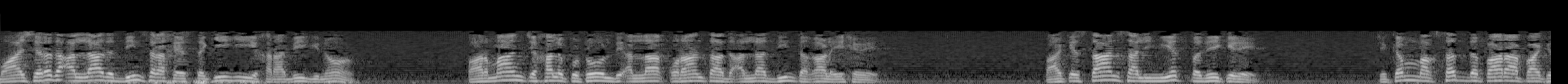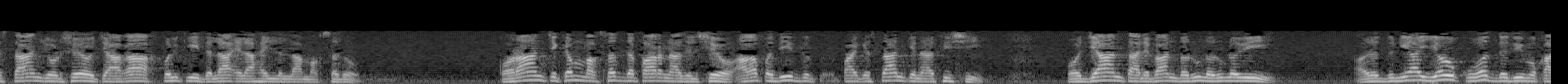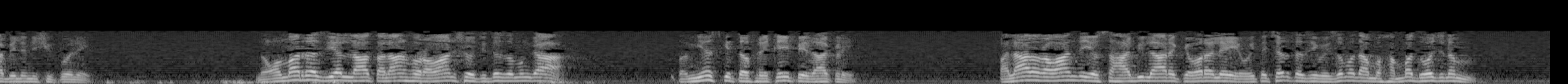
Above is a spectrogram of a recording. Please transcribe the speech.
معاشره د الله د دین سره خېسته کیږي خرابېږي نو فرمان چې خلک ټول دی الله قران ته د الله دین ته غاړه یې خوي پاکستان سالمیت پدې کړي چې کم مقصد د پاره پاکستان جوړ شوی او چې هغه خپل کې د لا اله الا الله مقصدو قران چې کم مقصد د پار نازل شوی هغه په دې پاکستان کې نافي شي فوجان طالبان برونه رونه وی او د دنیا یو قوت د دوی مقابله نشي کولای نو عمر رضی الله تعالی عنہ روان شو چې د زمونږه په میس کې تفریقې پیدا کړې پلار روان دی یو صحابي لار کې ورلې وې ته چرته زی وې زموږ د محمد وجنم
